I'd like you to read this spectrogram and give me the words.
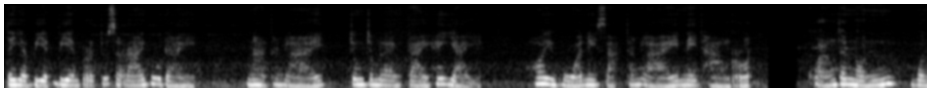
แต่อย่าเบียดเบียนประทุษร้ายผู้ใด นาคทั้งหลายจงจำแรงกายให้ใหญ่ ห้อยหัวในสระทั้งหลายในทางรถ ขวางถนนบน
